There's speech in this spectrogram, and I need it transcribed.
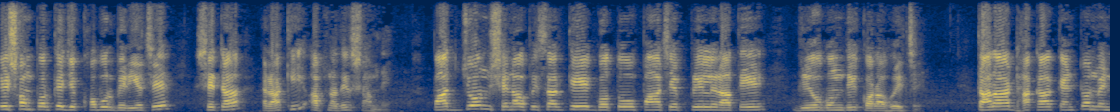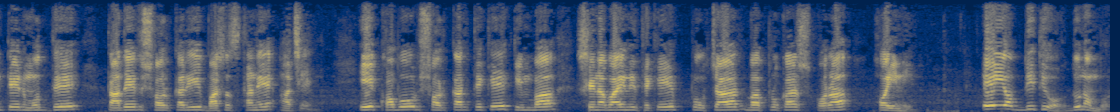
এ সম্পর্কে যে খবর বেরিয়েছে, সেটা রাখি আপনাদের সামনে। পাঁচজন সেনা অফিসারকে গত পাঁচ এপ্রিল রাতে গৃহবন্দী করা হয়েছে। তারা ঢাকা ক্যান্টনমেন্টের মধ্যে তাদের সরকারি বাসস্থানে আছেন। এ খবর সরকার থেকে কিংবা সেনাবাহিনী থেকে প্রচার বা প্রকাশ করা হয়নি। এই দ্বিতীয়, দু নম্বর।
